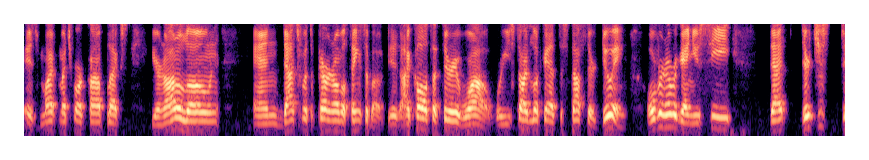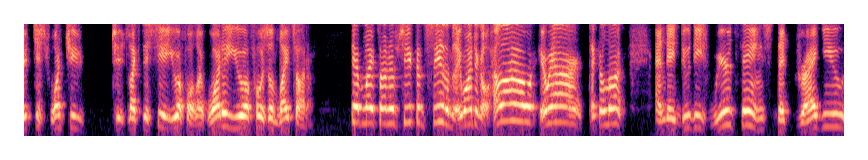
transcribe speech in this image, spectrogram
it's much, much more complex. You're not alone. And that's what the paranormal thing's about. I call it the theory of wow where you start looking at the stuff they're doing over and over again. You see that they're just they just want you to like they see a ufo like why do ufos have lights on them they have lights on them so you can see them. They want to go hello here we are take a look. And they do these weird things that drag you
